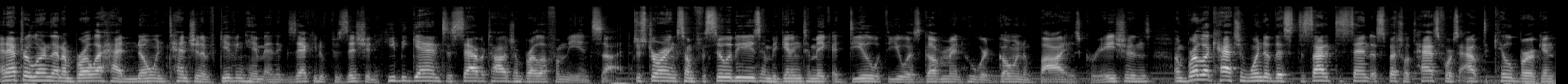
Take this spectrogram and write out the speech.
and after learning that Umbrella had no intention of giving him an executive position, he began to sabotage Umbrella from the inside, destroying some facilities and beginning to make a deal with the US government who were going to buy his creations. Umbrella, catching wind of this, decided to send a special task force out to kill Birkin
